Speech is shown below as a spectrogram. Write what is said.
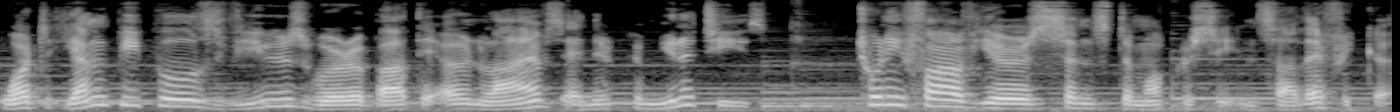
what young people's views were about their own lives and their communities 25 years since democracy in South Africa.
